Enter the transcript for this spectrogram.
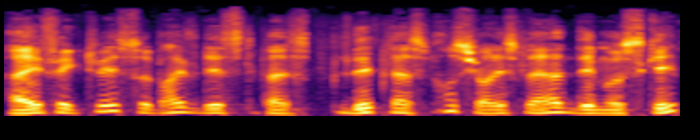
a effectué ce bref déplacement sur l'esplanade des mosquées.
